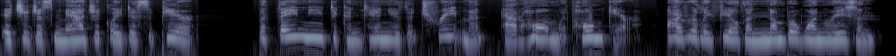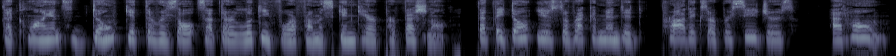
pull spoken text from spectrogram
It should just magically disappear. But they need to continue the treatment at home with home care. I really feel the number one reason that clients don't get the results that they're looking for from a skincare professional, that they don't use the recommended products or procedures at home.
